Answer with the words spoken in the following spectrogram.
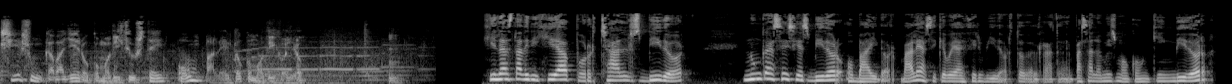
Si es un caballero, como dice usted, o un paleto, como digo yo. Hilda está dirigida por Charles Vidor. Nunca sé si es Vidor o Vidor, ¿vale? Así que voy a decir Vidor todo el rato. Me pasa lo mismo con King Vidor,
